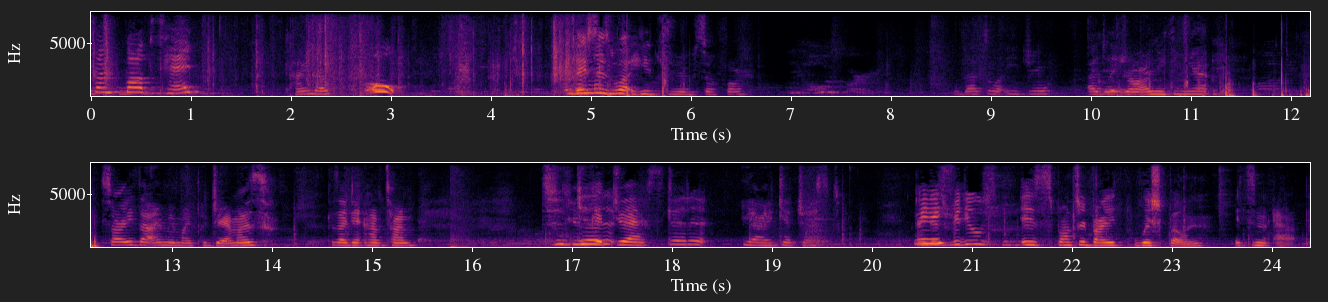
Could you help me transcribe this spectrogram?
SpongeBob's head? Kind of. Oh. And This is what he drew so far. That's what he drew. I didn't draw anything yet. Sorry that I'm in my pajamas because I didn't have time to, To get, get dressed. Get it? Yeah, I get dressed. And this video is sponsored by Wishbone. It's an app.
